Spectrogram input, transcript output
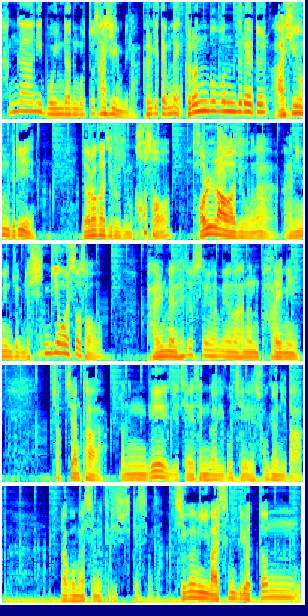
간간히 보인다는 것도 사실입니다. 그렇기 때문에 그런 부분들의 아쉬움들이 여러 가지로 좀 커서 덜 나와주거나 아니면 좀 더 신경을 써서 발매를 해줬으면 하는 바람이 적지 않다라는 게 이제 제 생각이고 제 소견이다. 라고 말씀을 드릴 수 있겠습니다. 지금 이 말씀드렸던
